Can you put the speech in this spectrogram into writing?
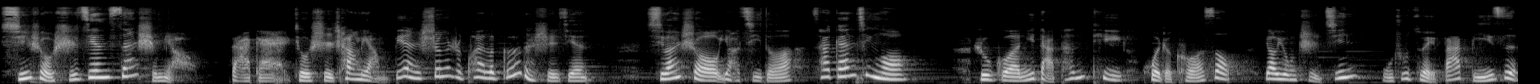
洗手时间三十秒，大概就是唱两遍生日快乐歌的时间。洗完手要记得擦干净哦。如果你打喷嚏或者咳嗽，要用纸巾捂住嘴巴、鼻子。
